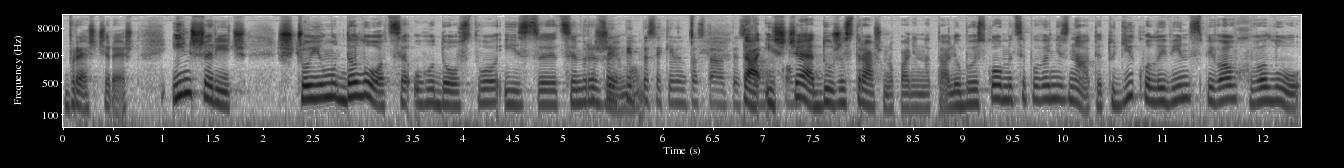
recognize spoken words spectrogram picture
врешті-решт. Інша річ, що йому дало це угодовство із е, цим режимом. підпис, який він поставив під Так, і ще дуже страшно, пані Наталі. Обов'язково ми це повинні знати. Тоді, коли він співав хвалу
